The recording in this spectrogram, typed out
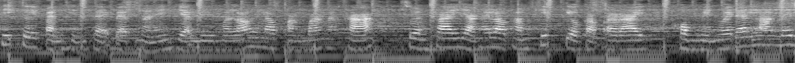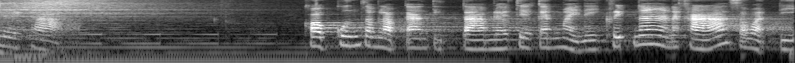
ที่เคยฝันเห็นแผลแบบไหน อย่าลืมมาเล่าให้เราฟังบ้างนะคะ ส่วนใครอยากให้เราทำคลิปเกี่ยวกับอะไร คอมเมนต์ไว้ด้านล่างได้เลยค่ะ ขอบคุณสำหรับการติดตามแล้วเจอกันใหม่ในคลิปหน้านะคะ สวัสดี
